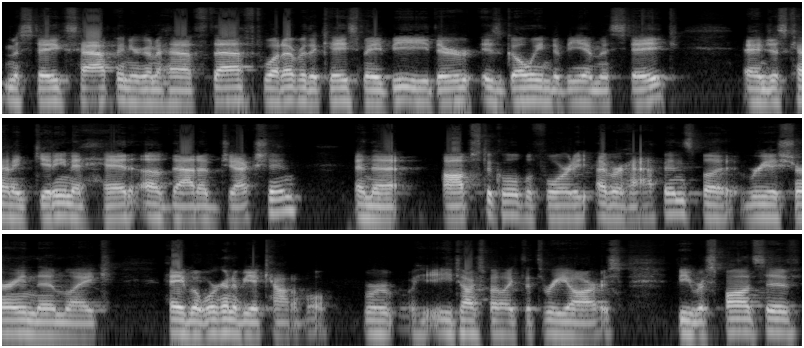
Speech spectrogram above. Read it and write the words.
mistakes happen. You're going to have theft. Whatever the case may be there is going to be a mistake and just kind of getting ahead of that objection and that obstacle before it ever happens, but reassuring them like, hey, but we're going to be accountable. We're, he talks about like the three R's be responsive,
